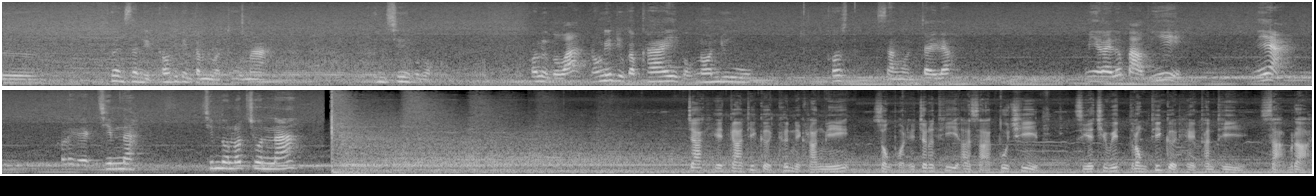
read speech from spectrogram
อเพื่อนสนิทเขาที่เป็นตำรวจโทรมาขึ้นชื่อเขาบอกเขาเลยบอกว่า น้องนิดอยู่กับใครบอกนอนอยู่เขาสั่งหอนใจแล้ว มีอะไรหรือเปล่าพี่ เนี่ยเขาเลยบอกชิมนะ ชิมโดนรถชนนะ จากเหตุการณ์ที่เกิดขึ้นในครั้งนี้ ส่งผลให้เจ้าหน้าที่อาสากู้ชีพ เสียชีวิตตรงที่เกิดเหตุทันที 3 ราย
